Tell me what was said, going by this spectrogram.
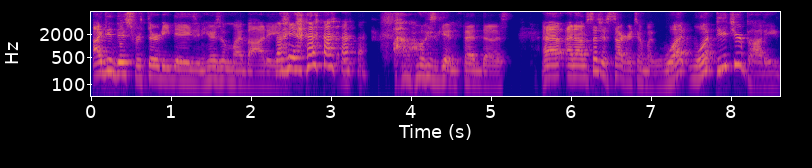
I did this for 30 days, and here's what my body. I'm always getting fed those. And, and I'm such a sucker to. I'm like, what? What did your body?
